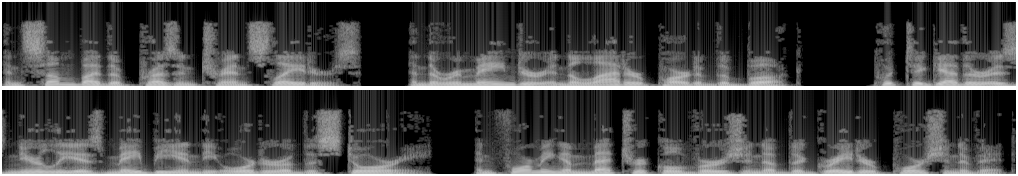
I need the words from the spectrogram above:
and some by the present translators, and the remainder in the latter part of the book, put together as nearly as may be in the order of the story, and forming a metrical version of the greater portion of it.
